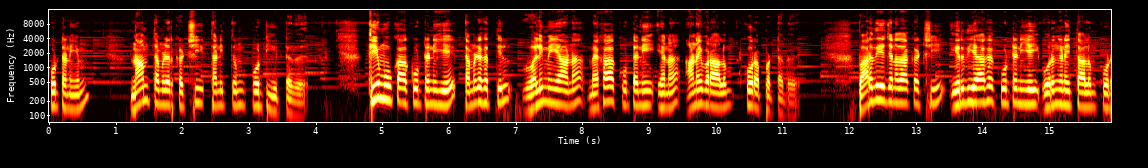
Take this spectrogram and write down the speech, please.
கூட்டணியும் நாம் தமிழர் கட்சி தனித்தும் போட்டியிட்டது. திமுக கூட்டணியே தமிழகத்தில் வலிமையான மெகா கூட்டணி என அனைவராலும் கூறப்பட்டது. பாரதிய ஜனதா கட்சி இறுதியாக கூட்டணியை ஒருங்கிணைத்தாலும் கூட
